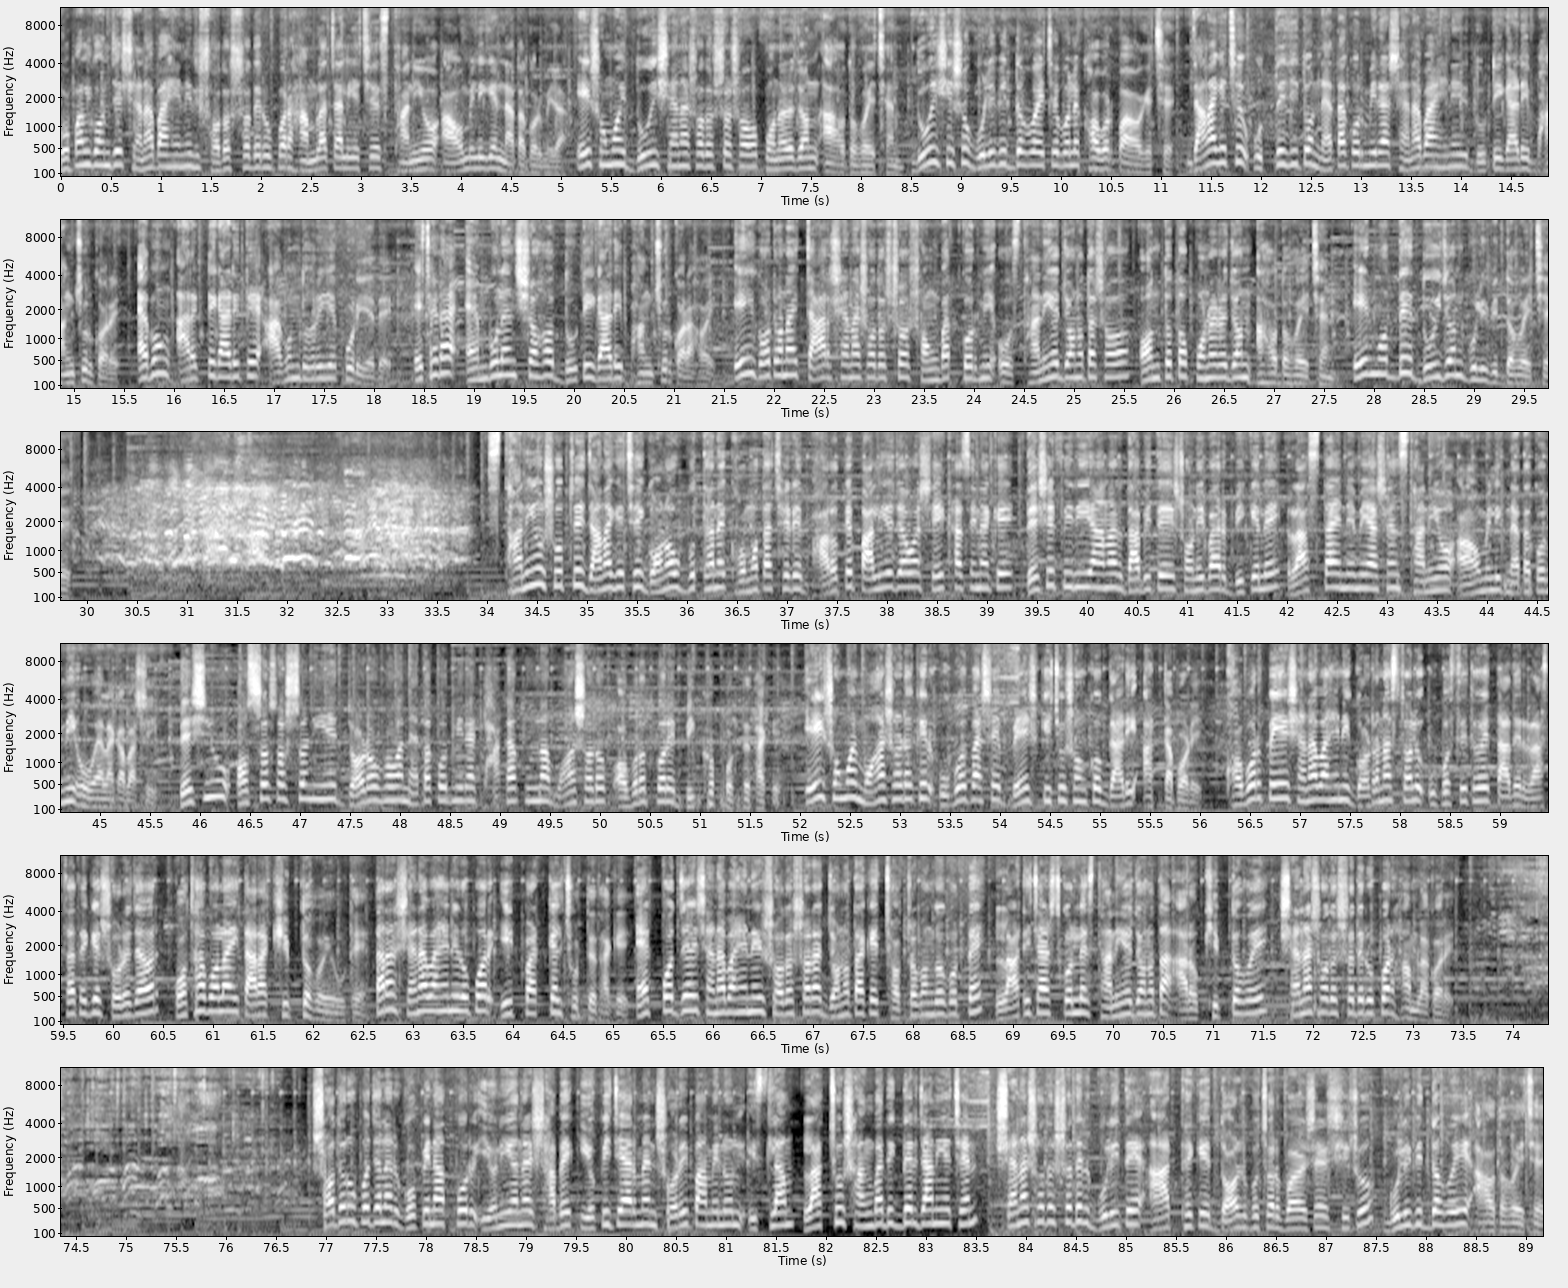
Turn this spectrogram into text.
গোপালগঞ্জে সেনাবাহিনীর সদস্যদের উপর হামলা চালিয়েছে স্থানীয় আওয়ামী লীগের নেতাকর্মীরা। এই সময় দুই সেনা সদস্য সহ পনেরো জন আহত হয়েছেন। দুই শিশু গুলিবিদ্ধ হয়েছে বলে খবর পাওয়া গেছে। জানা গেছে, উত্তেজিত নেতাকর্মীরা সেনাবাহিনীর দুটি গাড়ি ভাঙচুর করে এবং আরেকটি গাড়িতে আগুন ধরিয়ে পুড়িয়ে দেয়। এছাড়া অ্যাম্বুলেন্স সহ দুটি গাড়ি ভাঙচুর করা হয়। এই ঘটনায় চার সেনা সদস্য, সংবাদকর্মী ও স্থানীয় জনতা সহ অন্তত পনেরো জন আহত হয়েছেন। এর মধ্যে দুইজন গুলিবিদ্ধ হয়েছে। স্থানীয় সূত্রে জানা গেছে গণ অভ্যুত্থানে ক্ষমতা ছেড়ে ভারতে পালিয়ে যাওয়া শেখ হাসিনাকে দেশে ফিরিয়ে আনার দাবিতে শনিবার বিকেলে রাস্তায় নেমে আসেন স্থানীয় আওয়ামী লীগ নেতাকর্মী ও এলাকাবাসী। দেশীয় অস্ত্রশস্ত্র নিয়ে জড়ো হওয়া নেতাকর্মীরা ঢাকা খুলনা মহাসড়ক অবরোধ করে বিক্ষোভ করতে থাকে। এই সময় মহাসড়কের উভয় পাশে বেশ কিছু সংখ্যক গাড়ি আটকা পড়ে। খবর পেয়ে সেনাবাহিনী ঘটনাস্থলে উপস্থিত হয়ে তাদের রাস্তা থেকে সরে যাওয়ার কথা বলাই তারা ক্ষিপ্ত হয়ে ওঠে। তারা সেনাবাহিনীর উপর ইট পাটকেল ছুটতে থাকে। এক পর্যায়ে সেনাবাহিনীর সদস্যরা জনতাকে ছত্রভঙ্গ করতে, লাঠিচার্জ করলে স্থানীয় জনতা আরও ক্ষিপ্ত হয়ে সেনা সদস্যদের উপর হামলা করে। সদর উপজেলার গোপীনাথপুর ইউনিয়নের সাবেক ইউপি চেয়ারম্যান শরীফ আমিনুল ইসলাম লাচ্ছু সাংবাদিকদের জানিয়েছেন, সেনা সদস্যদের গুলিতে আট থেকে দশ বছর বয়সের শিশু গুলিবিদ্ধ হয়ে আহত হয়েছে।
